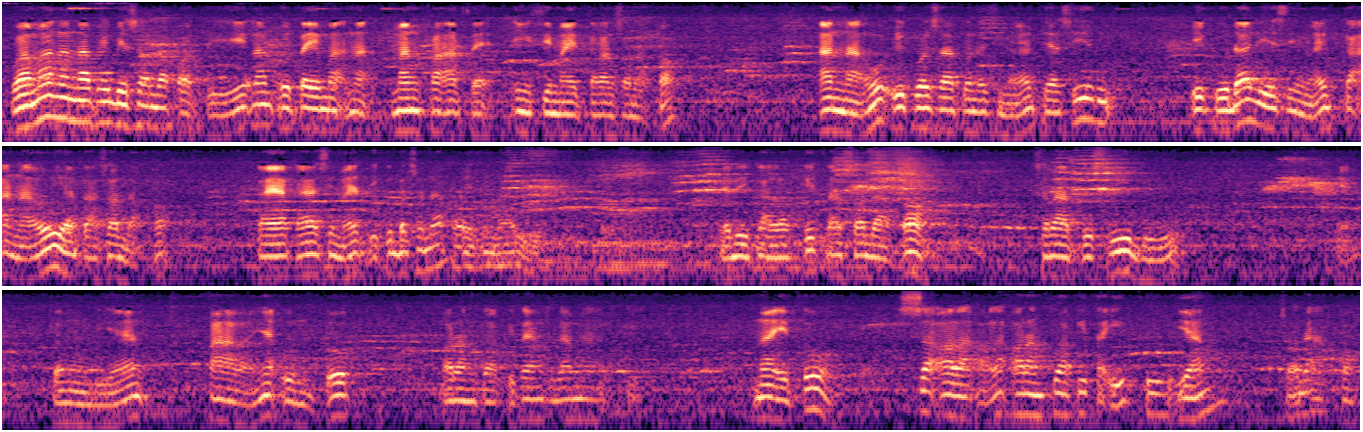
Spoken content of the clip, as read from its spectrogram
Wa mana nafi bisodakoti lan utai makna manfaate ing simait kalan sodako anahu iku satu simait yasiru iku dadi simait ka anahu ya sodako kaya kaya simait iku bersodako simait jadi kalau kita sodakoh seratus ribu ya, kemudian pahalanya untuk orang tua kita yang sudah mati. Nah itu seolah-olah orang tua kita itu yang sodakoh.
